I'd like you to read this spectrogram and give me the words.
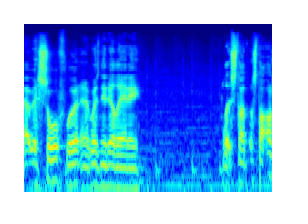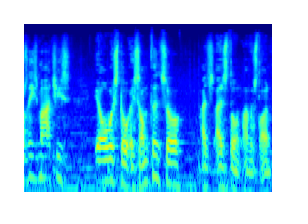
It was so fluent and it wasn't really any like stut- stutters in these matches. He always thought of something, so I just, I just don't understand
